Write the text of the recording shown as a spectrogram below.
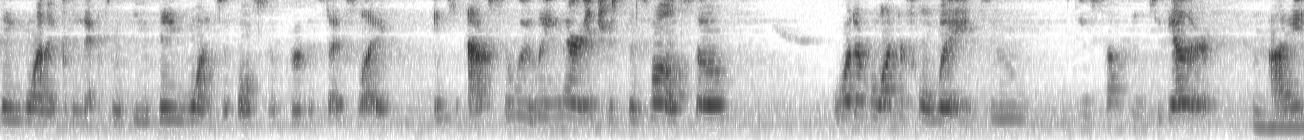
They want to connect with you. They want to also improve the sex life. It's absolutely in their interest as well. So, what a wonderful way to do something together. Mm-hmm. I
